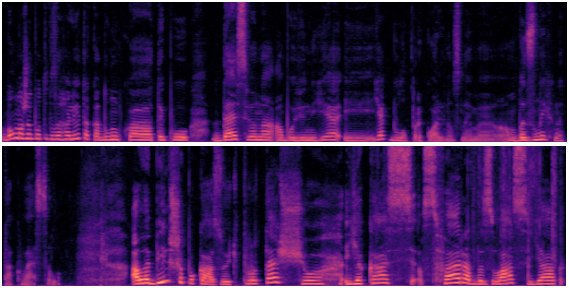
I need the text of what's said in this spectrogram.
Або може бути взагалі така думка, типу, десь вона або він є, і як було прикольно з ними, без них не так весело. Але більше показують про те, що якась сфера без вас як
